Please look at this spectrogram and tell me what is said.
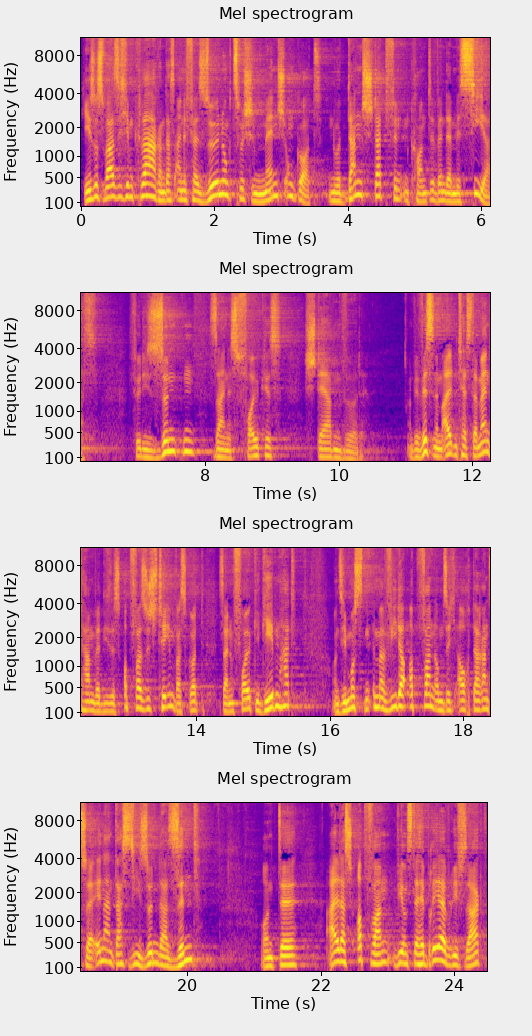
Jesus war sich im Klaren, dass eine Versöhnung zwischen Mensch und Gott nur dann stattfinden konnte, wenn der Messias für die Sünden seines Volkes sterben würde. Und wir wissen, im Alten Testament haben wir dieses Opfersystem, was Gott seinem Volk gegeben hat. Und sie mussten immer wieder opfern, um sich auch daran zu erinnern, dass sie Sünder sind. Und äh, all das Opfern, wie uns der Hebräerbrief sagt,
